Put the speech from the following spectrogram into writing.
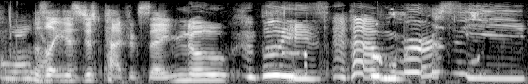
Oh, yeah, It's like it's just Patrick saying, "No, please have mercy."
